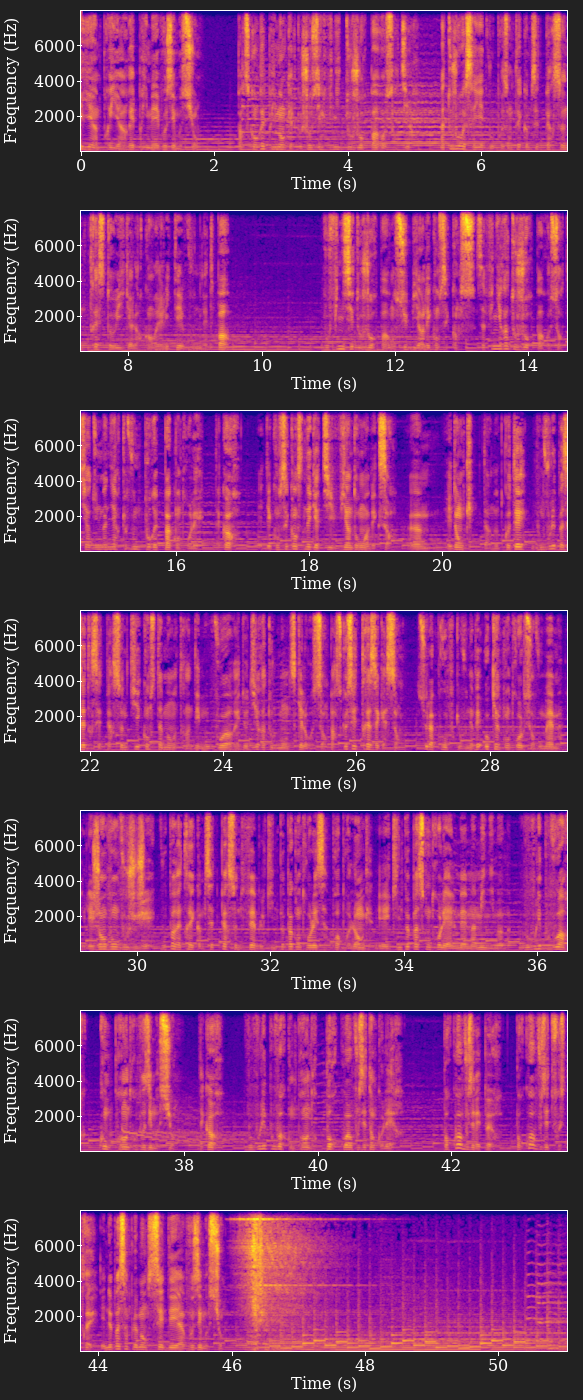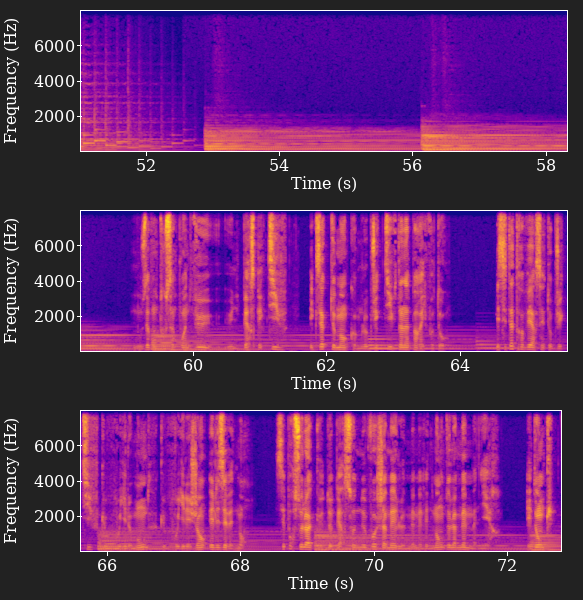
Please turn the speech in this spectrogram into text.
payez un prix à réprimer vos émotions. Parce qu'en réprimant quelque chose, il finit toujours par ressortir. À toujours essayer de vous présenter comme cette personne très stoïque alors qu'en réalité vous ne l'êtes pas. Vous finissez toujours par en subir les conséquences. Ça finira toujours par ressortir d'une manière que vous ne pourrez pas contrôler, d'accord? Et des conséquences négatives viendront avec ça. Euh, et donc, d'un autre côté, vous ne voulez pas être cette personne qui est constamment en train d'émouvoir et de dire à tout le monde ce qu'elle ressent, parce que c'est très agaçant. Cela prouve que vous n'avez aucun contrôle sur vous-même, et les gens vont vous juger. Vous paraîtrez comme cette personne faible qui ne peut pas contrôler sa propre langue, et qui ne peut pas se contrôler elle-même un minimum. Vous voulez pouvoir comprendre vos émotions, d'accord Vous voulez pouvoir comprendre pourquoi vous êtes en colère. Pourquoi vous avez peur Pourquoi vous êtes frustré Et ne pas simplement céder à vos émotions. Nous avons tous un point de vue, une perspective, exactement comme l'objectif d'un appareil photo. Et c'est à travers cet objectif que vous voyez le monde, que vous voyez les gens et les événements. C'est pour cela que deux personnes ne voient jamais le même événement de la même manière. Et donc,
